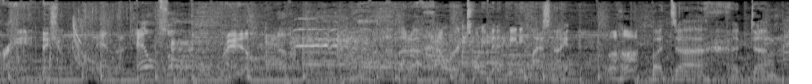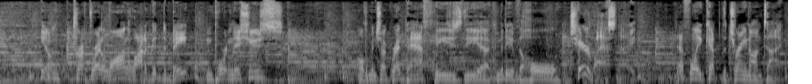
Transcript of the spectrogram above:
Greg Bishop and the council round About an hour and 20 minute meeting last night. Uh huh. But, uh, it, um, you know, trucked right along. A lot of good debate, important issues. Alderman Chuck Redpath, he's the uh, committee of the whole chair last night. Definitely kept the train on time.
